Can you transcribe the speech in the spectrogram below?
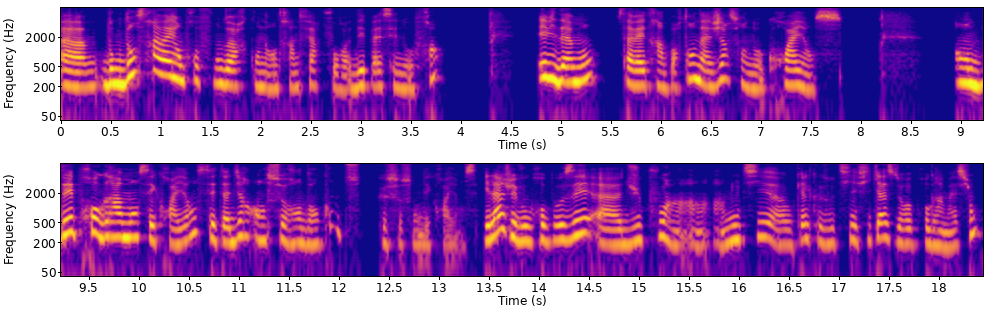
Euh, donc, dans ce travail en profondeur qu'on est en train de faire pour dépasser nos freins, évidemment, ça va être important d'agir sur nos croyances en déprogrammant ces croyances, c'est-à-dire en se rendant compte que ce sont des croyances. Et là, je vais vous proposer euh, du coup un, outil euh, ou quelques outils efficaces de reprogrammation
